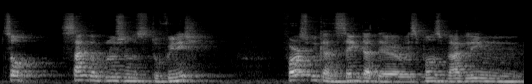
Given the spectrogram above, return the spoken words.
So some conclusions to finish. First, we can say that the response smuggling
